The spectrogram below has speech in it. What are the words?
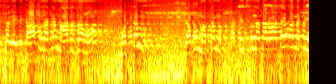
ఇట్లా ఇది కాకుండా మారుద్దాము. మొత్తం డబ్బు మొత్తం కట్టించుకున్న తర్వాతే వాళ్ళకి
